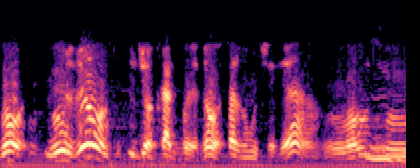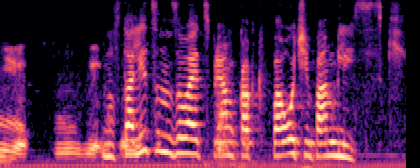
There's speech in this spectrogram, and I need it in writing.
Ну, Нью-Зеланд идет как бы, ну, созвучие, да? Ну, Мгм. нет, не уверен. Но столица называется прям как по очень по-английски.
